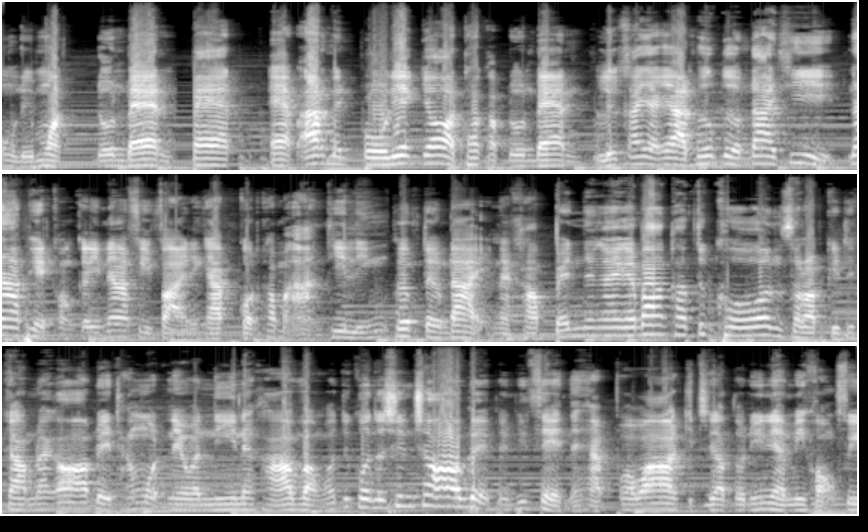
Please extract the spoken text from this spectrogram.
งหรือมอดโดนแบน 8. แอบอ้างเป็นโปรเรียกยอดเท่ากับโดนแบน หรือใครอยากอ่านเพิ่มเติมได้ที่หน้าเพจของ g a r i n a Free Fire นะครับ กดเข้ามาอ่านที่ลิงก์เพิ่มเติมได้นะครับ เป็นยังไงกันบ้างครับทุกคนสำหรับกิจกรรมและก็อัปเดตทั้งหมดในวันนี้นะครับ หวังว่าทุกคนจะชื่นชอบอัปเดตเป็นพิเศษนะครับ เพราะว่ากิจกรรมตัวนี้เนี่ยมีของฟรี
